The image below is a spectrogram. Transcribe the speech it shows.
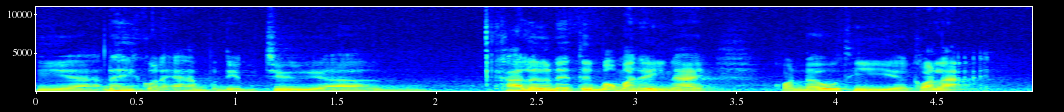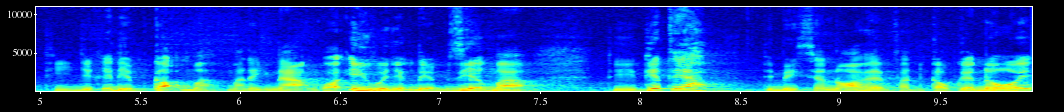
Thì à, đây có lẽ là một điểm trừ à, khá lớn đến từ mẫu màn hình này. Còn đâu thì à, còn lại thì những cái điểm cộng mà màn hình nào cũng có ưu và nhược điểm riêng mà. Thì tiếp theo thì mình sẽ nói về phần cổng kết nối.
